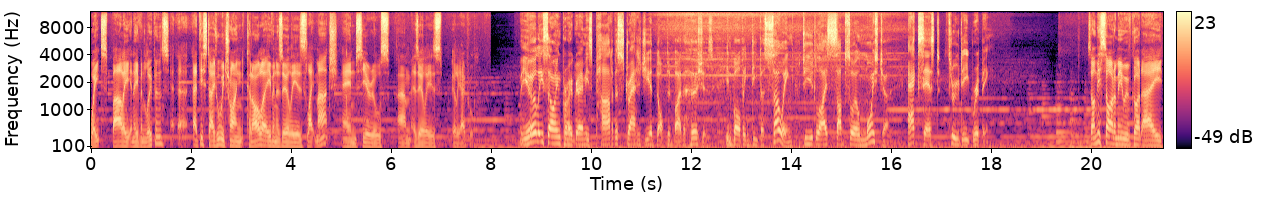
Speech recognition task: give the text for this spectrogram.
wheat, barley and even lupins. Uh, at this stage we'll be trying canola even as early as late March and cereals um, as early as early April. The early sowing program is part of a strategy adopted by the Hirsches, involving deeper sowing to utilise subsoil moisture accessed through deep ripping. So on this side of me we've got a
